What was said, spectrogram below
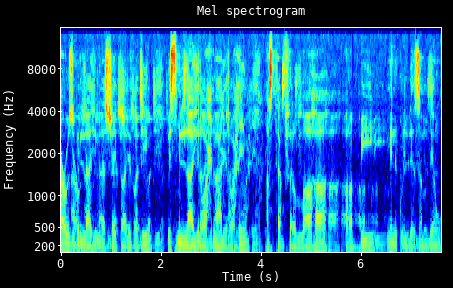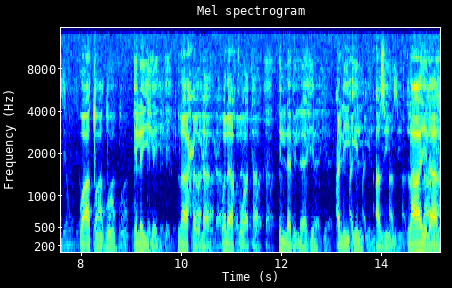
আউযু বিল্লাহি মিনাশ শাইতানির রাজিম। বিসমিল্লাহির রহমানির রহিম। আস্তাগফিরুল্লাহ রাব্বি মিন কুল্লি যামবিন ওয়া আতুবু ইলাইহি। لا حول ولا قوة إلا بالله العلي العظيم. لا إله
